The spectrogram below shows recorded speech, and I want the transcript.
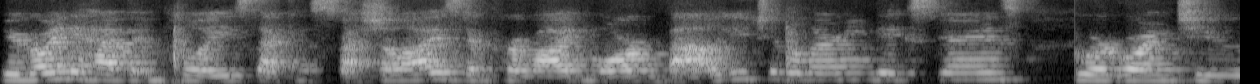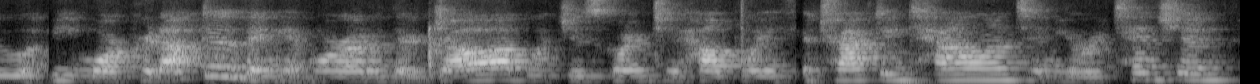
you're going to have employees that can specialize and provide more value to the learning experience, who are going to be more productive and get more out of their job, which is going to help with attracting talent and your retention.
